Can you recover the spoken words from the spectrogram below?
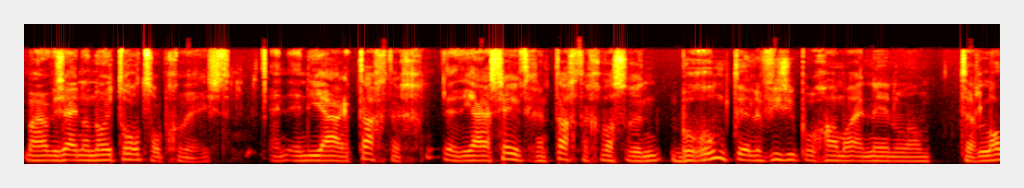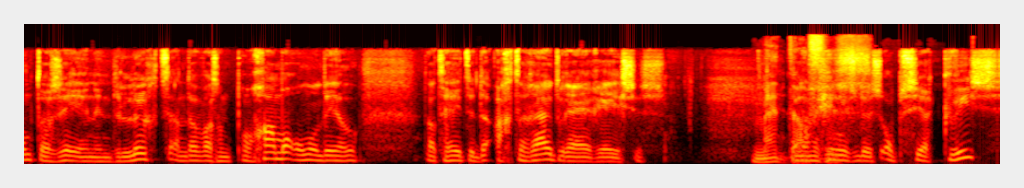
maar we zijn er nooit trots op geweest. En in de jaren 80, de jaren 70 en 80 was er een beroemd televisieprogramma in Nederland, Ter Land, Ter Zee en in de Lucht. En dat was een programma-onderdeel dat heette de Achteruitrijraces. Met en dan gingen ze dus op circuits.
